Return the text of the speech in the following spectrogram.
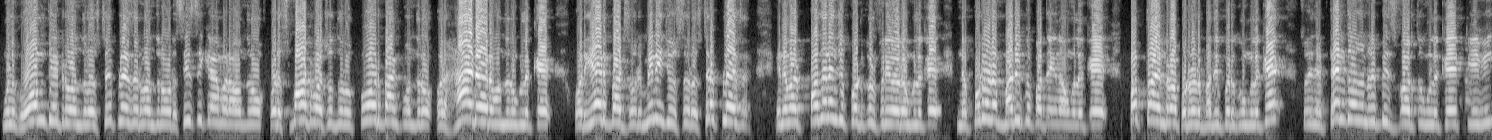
உங்களுக்கு ஹோம் தியேட்டர் வந்துடும் ஸ்டெப்லைசர் வந்துடும் ஒரு சிசி கேமரா வந்துடும் ஒரு ஸ்மார்ட் வாட்ச் வந்துடும் பவர் பேங்க் வந்துடும் ஒரு ஹேண்ட் ஏர் வந்துடும் உங்களுக்கு. ஒரு இயர்பட்ஸ் ஒரு மினி ஜூஸ் ஒரு ஸ்டெபிலைசர் இந்த மாதிரி பதினஞ்சு பொருட்கள் ஃப்ரீ வரும் உங்களுக்கு. இந்த பொருளோட மதிப்பு பாத்தீங்கன்னா உங்களுக்கு பத்தாயிரம் ரூபாய் பொருளோட மதிப்பு இருக்கு உங்களுக்கு. சோ இந்த டென் தௌசண்ட் ருபீஸ் worth உங்களுக்கு டிவி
